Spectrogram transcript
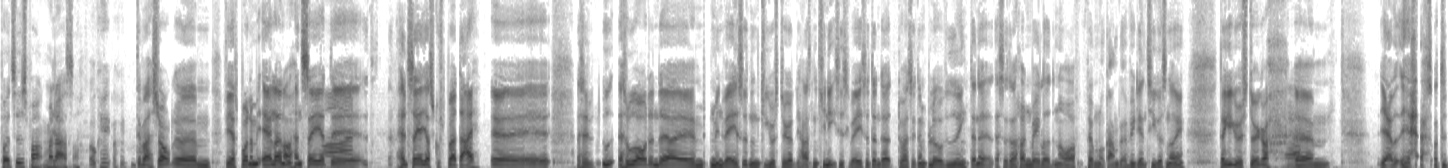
på et tidspunkt, men Ja. altså. Okay, okay. Det var sjovt, øh, for jeg spurgte med Allan, og han sagde, at, Nej. øh, han sagde, at jeg skulle spørge dig. Øh, altså, ud, altså udover den der, øh, min vase, den gik jo i stykker. Jeg har sådan en kinesisk vase, den der, du har set den blå og hvide, ikke? Den er, altså, den er håndmalet, den er over 500 gammel, den er virkelig antik og sådan noget, ikke? Den gik jo i stykker. Ja. Øhm, ja, ja, altså, og det,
